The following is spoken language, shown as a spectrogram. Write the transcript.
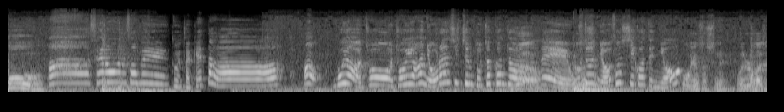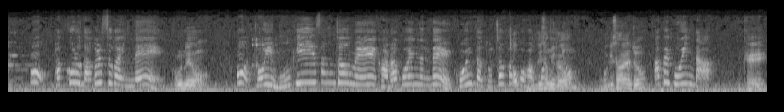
오. 아, 새로운 섬에 도착했다. 어, 뭐야. 저, 저희 한 11시쯤 도착한 줄 뭐야? 알았는데, 오전 시? 6시거든요? 어, 6시네. 어디로 가지? 어, 밖으로 나갈 수가 있네. 그러네요. 어, 저희 무기 상점에 가라고 했는데, 거의 다 도착한 것 어, 무기 같거든요. 상점? 무기 사야죠. 앞에 보인다. 오케이.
